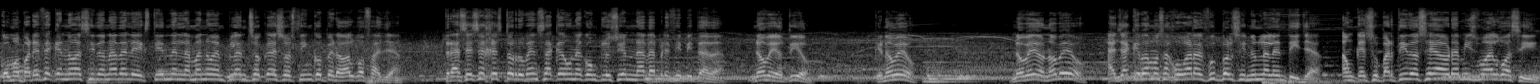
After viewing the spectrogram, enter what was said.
Como parece que no ha sido nada, le extienden la mano en plan choca esos cinco, pero algo falla. Tras ese gesto, Rubén saca una conclusión nada precipitada. No veo, tío. Que no veo. No veo, no veo. Allá que vamos a jugar al fútbol sin una lentilla. Aunque su partido sea ahora mismo algo así.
